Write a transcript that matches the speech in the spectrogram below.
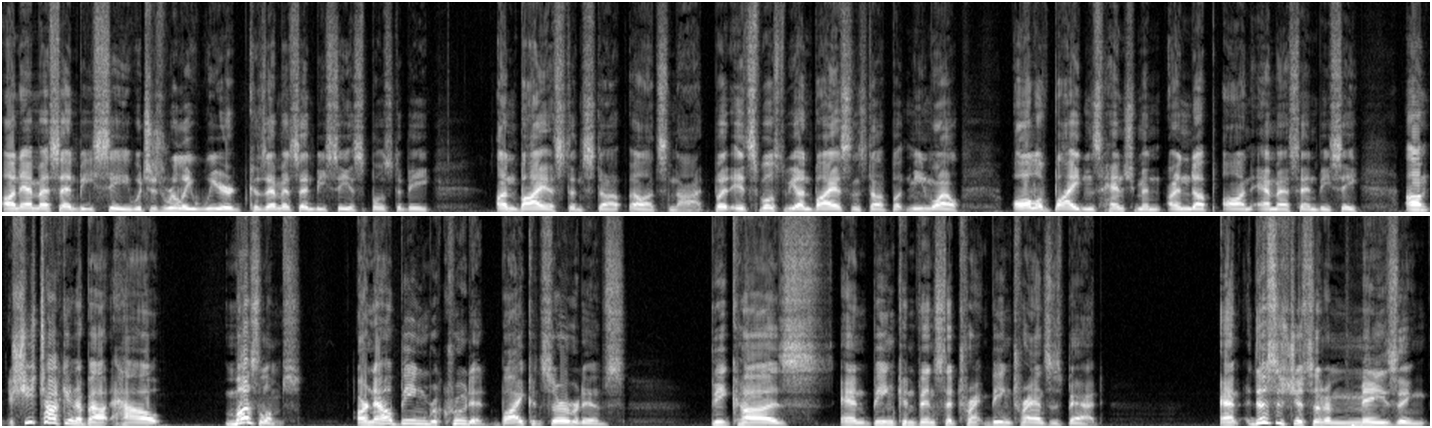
on MSNBC, which is really weird because MSNBC is supposed to be unbiased and stuff. Well, it's not, but it's supposed to be unbiased and stuff. But meanwhile, all of Biden's henchmen end up on MSNBC. Um, she's talking about how Muslims are now being recruited by conservatives because and being convinced that tra- being trans is bad. And this is just an amazing,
